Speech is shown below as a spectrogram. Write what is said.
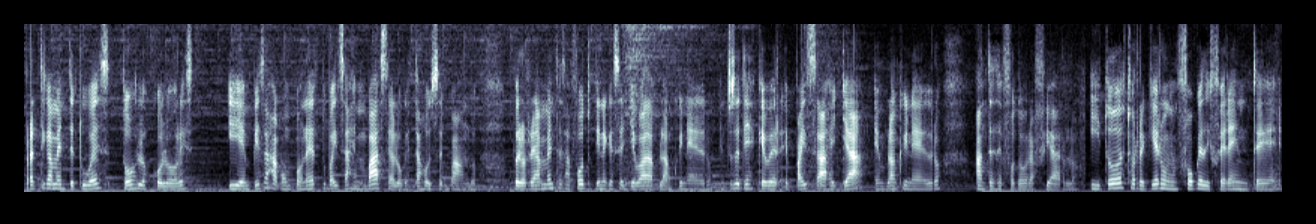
Prácticamente tú ves todos los colores y empiezas a componer tu paisaje en base a lo que estás observando. Pero realmente esa foto tiene que ser llevada a blanco y negro. Entonces tienes que ver el paisaje ya en blanco y negro antes de fotografiarlo. Y todo esto requiere un enfoque diferente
